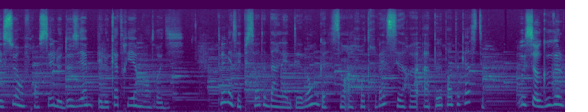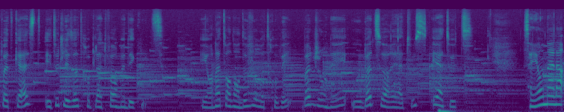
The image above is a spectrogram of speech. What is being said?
et ceux en français le deuxième et le quatrième vendredi. Tous les épisodes dans les deux langues sont à retrouver sur Apple Podcast. Ou sur Google Podcast et toutes les autres plateformes d'écoute. Et en attendant de vous retrouver, bonne journée ou bonne soirée à tous et à toutes. Sayonara.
